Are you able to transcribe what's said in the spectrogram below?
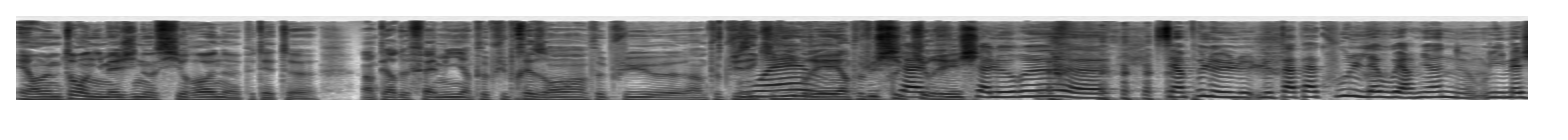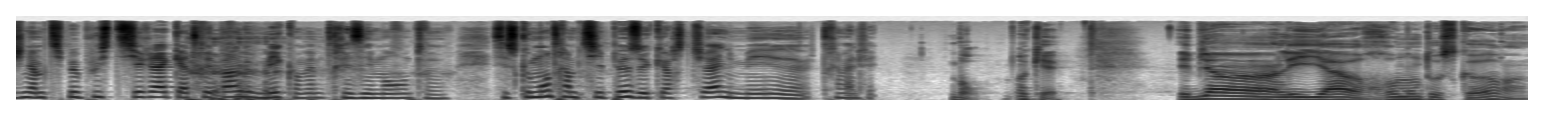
Et en même temps, on imagine aussi Ron, euh, peut-être euh, un père de famille un peu plus présent, un peu plus, euh, un peu plus équilibré, euh, un peu plus, structuré. plus chaleureux. euh, c'est un peu le, le- le papa cool, là où Hermione, on l'imagine un petit peu plus tirée à quatre épingles, mais quand même très aimante. C'est ce que montre un petit peu The Cursed Child, mais euh, très mal fait. Bon, ok. Eh bien, Leia remonte au score.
